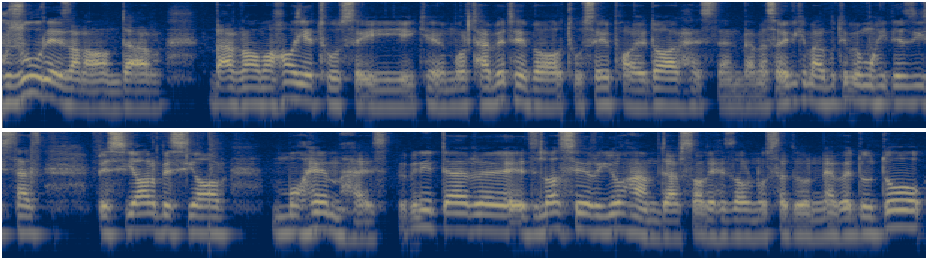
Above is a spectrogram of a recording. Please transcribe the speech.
حضور زنان در برنامه های توسعی که مرتبط با توسعه پایدار هستند و مسائلی که مربوط به محیط زیست هست بسیار بسیار مهم هست. ببینید در اجلاس ریو هم در سال 1992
